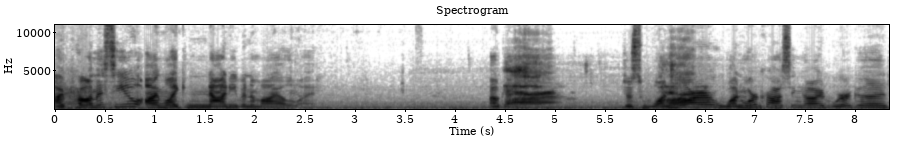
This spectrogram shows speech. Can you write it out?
I promise you, I'm like not even a mile away. Okay, just one more, one more crossing guard. We're good.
